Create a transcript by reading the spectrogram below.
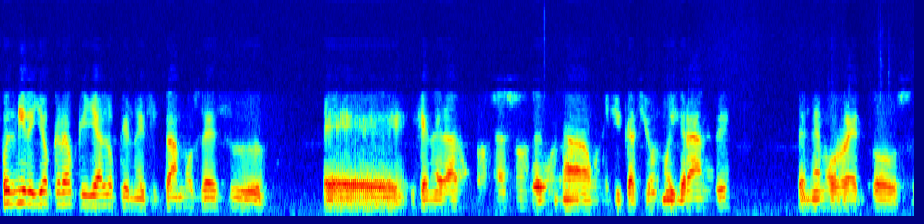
Pues mire, yo creo que ya lo que necesitamos es eh, generar un proceso de una unificación muy grande. Tenemos retos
